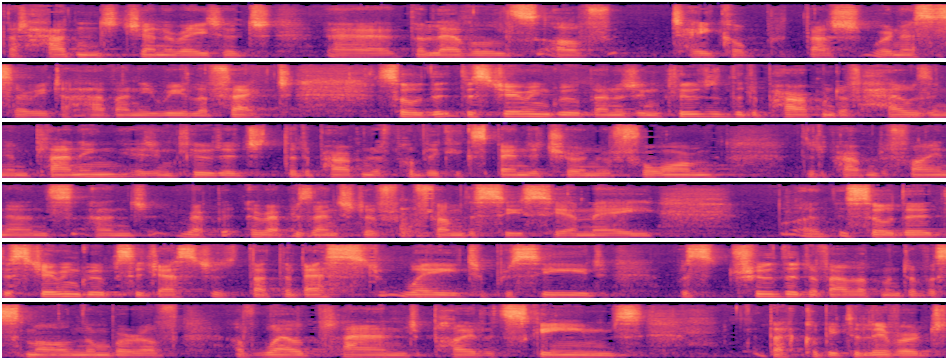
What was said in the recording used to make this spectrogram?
that hadn't generated uh, the levels of take-up that were necessary to have any real effect. So the, the, steering group, and it included the Department of Housing and Planning, it included the Department of Public Expenditure and Reform, the Department of Finance and rep a representative from the CCMA. Uh, so the, the steering group suggested that the best way to proceed was through the development of a small number of, of well-planned pilot schemes that could be delivered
